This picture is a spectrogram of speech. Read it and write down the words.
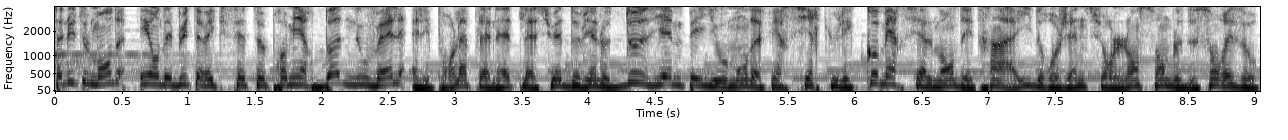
Salut tout le monde et on débute avec cette première bonne nouvelle. Elle est pour la planète. La Suède devient le deuxième pays au monde à faire circuler commercialement des trains à hydrogène sur l'ensemble de son réseau.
